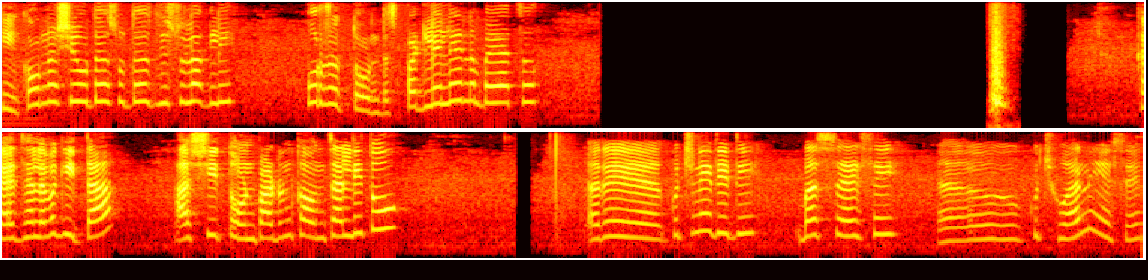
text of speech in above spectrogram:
ही कोण अशी उदास उदास दिसू लागली? पूर्ण तोंडच पडलेलं आहे ना बयाचं? काय झालं बघ गीता? अशी तोंड पाडून काऊन चालली तू? अरे कुछ नहीं दीदी बस ऐसे ही. कुछ हुआ नहीं ऐसे.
